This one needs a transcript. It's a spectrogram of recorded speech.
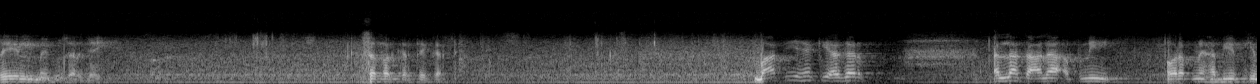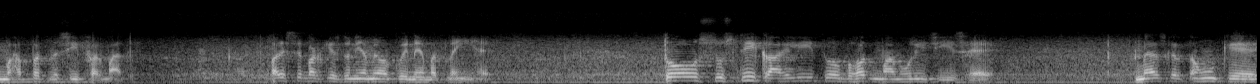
ریل میں گزر گئی۔ سفر کرتے کرتے۔ بات یہ ہے کہ اگر اللہ تعالیٰ اپنی اور اپنے حبیب کی محبت نصیب فرما دے، اور اس سے بڑھ کے اس دنیا میں اور کوئی نعمت نہیں ہے، تو سستی کاہلی تو بہت معمولی چیز ہے۔ میں عرض کرتا ہوں کہ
